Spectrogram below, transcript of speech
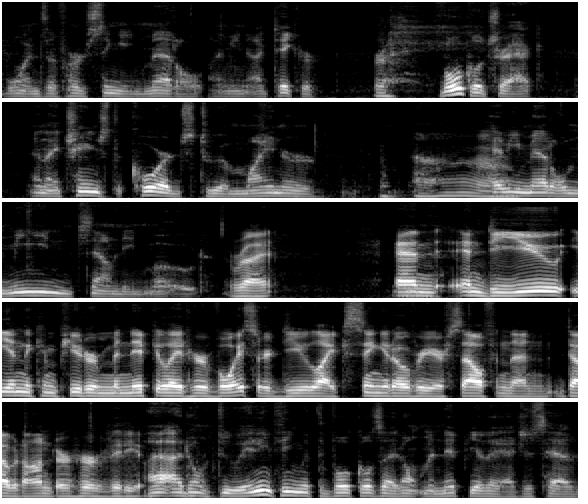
ones of her singing metal. I mean, I take her Right. vocal track and I change the chords to a minor Oh. heavy metal mean sounding mode. Right. And and do you in the computer manipulate her voice or do you like sing it over yourself and then dub it onto her video? I, I don't do anything with the vocals. I don't manipulate. I just have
